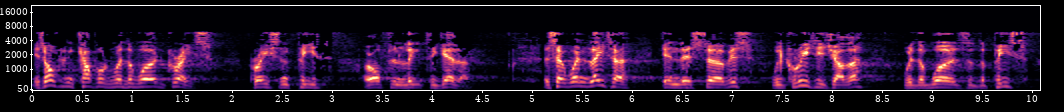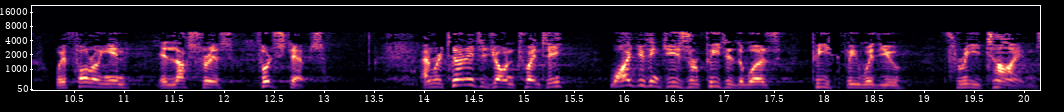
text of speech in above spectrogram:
It's often coupled with the word grace. Grace and peace are often linked together. And so when later in this service we greet each other with the words of the peace, we're following in illustrious footsteps. And returning to John 20, why do you think Jesus repeated the words peace be with you three times.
